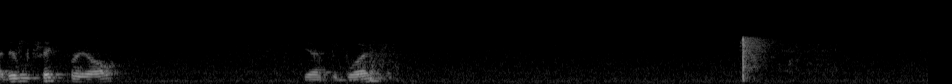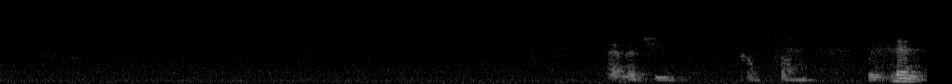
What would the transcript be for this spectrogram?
a little trick for you all. You have to boil. Energy comes from within.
